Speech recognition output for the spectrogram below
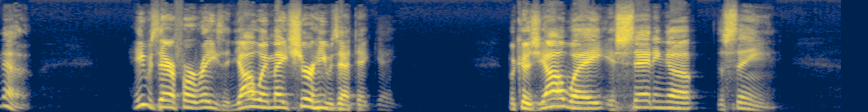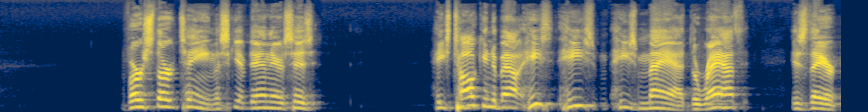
No. He was there for a reason. Yahweh made sure he was at that gate because Yahweh is setting up the scene. Verse 13, let's skip down there. It says, He's talking about, he's, he's, he's mad. The wrath is there.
